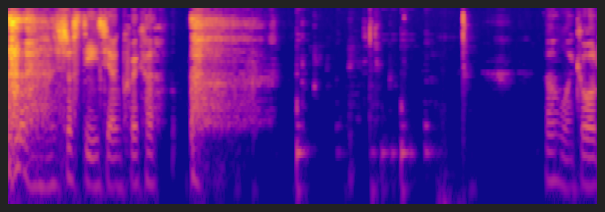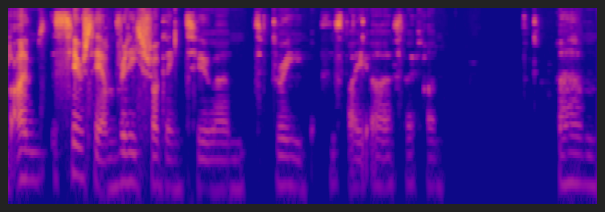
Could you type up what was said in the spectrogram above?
it's just easier and quicker. oh my god, I'm seriously, I'm really struggling to um to breathe. It's like, oh, it's so fun. Um,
